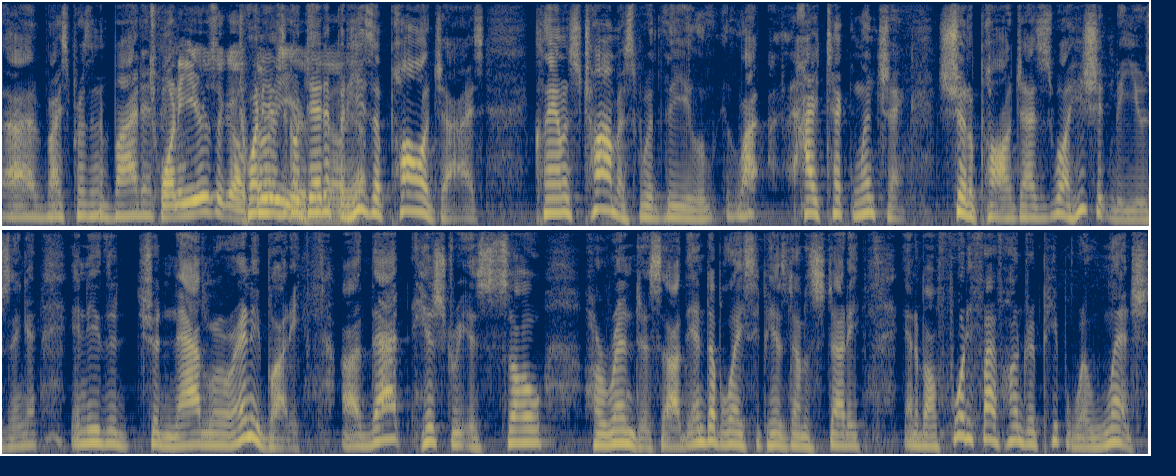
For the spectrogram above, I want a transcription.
uh, Vice President Biden. 20 years ago. 20 years ago did ago, it, but yeah. he's apologized. Clarence Thomas with the high tech lynching should apologize as well. He shouldn't be using it, and neither should Nadler or anybody. Uh, that history is so horrendous. Uh, the NAACP has done a study, and about 4,500 people were lynched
